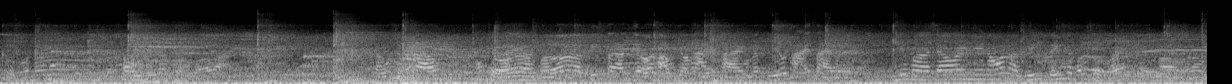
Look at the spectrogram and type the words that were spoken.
đóng cửa nó sâu nó cửa các bạn đâu có sửa đâu. Không sửa mở tiếng ta cho không cho hai tàn nó thiếu hai tàn này. Nhưng mà sao em nghe nói là tiếng tiếng nó vẫn sửa? Ờ, ờ.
